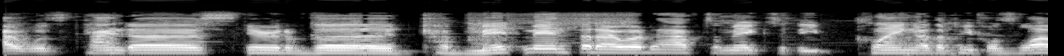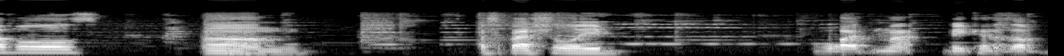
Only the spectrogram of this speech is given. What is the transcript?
I was kind of scared of the commitment that I would have to make to be playing other people's levels. Um, especially what my, because of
